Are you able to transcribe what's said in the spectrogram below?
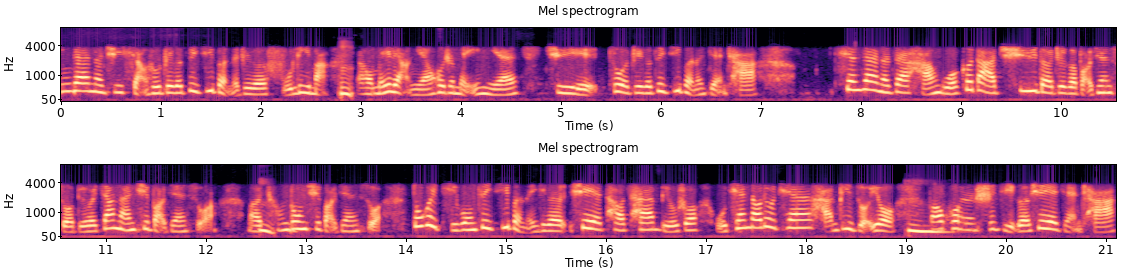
应该呢去享受这个最基本的这个福利嘛，嗯，然后每两年或者每一年去做这个最基本的检查。现在呢，在韩国各大区的这个保健所，比如说江南区保健所、呃城东区保健所，都会提供最基本的一个血液套餐，比如说五千到六千韩币左右，嗯，包括十几个血液检查，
